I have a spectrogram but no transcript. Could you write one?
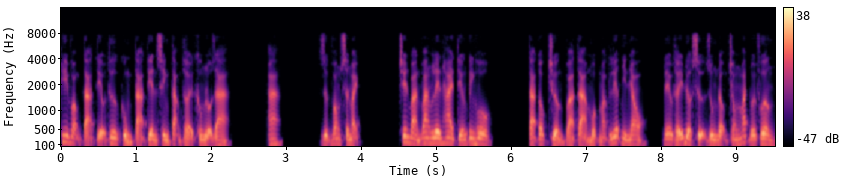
hy vọng tả tiểu thư cùng tả tiên sinh tạm thời không lộ ra. A à, rực vong sơn mạch trên bàn vang lên hai tiếng kinh hô. Tả tộc trưởng và tả một mặc liếc nhìn nhau đều thấy được sự rung động trong mắt đối phương.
